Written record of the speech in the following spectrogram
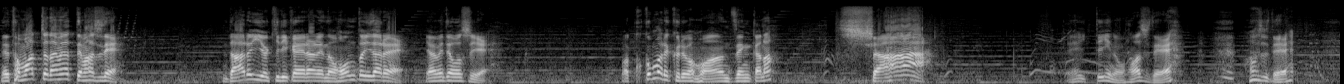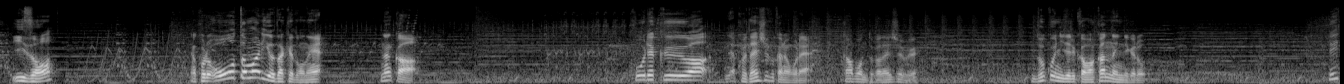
止まっちゃダメだって、マジで。だるいよ、切り替えられるの。本当にだるい。やめてほしい。まあ、ここまで来ればもう安全かなしゃーえ、行っていいの？マジで？マジで？いいぞこれオートマリオだけどね。なんか、攻略は、これ大丈夫かなこれ。ガボンとか大丈夫？どこに出るかわかんないんだけど。え？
